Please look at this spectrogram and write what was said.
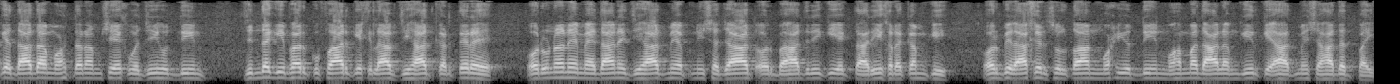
کے دادا محترم شیخ وجیہ الدین زندگی بھر کفار کے خلاف جہاد کرتے رہے اور انہوں نے میدان جہاد میں اپنی شجاعت اور بہادری کی ایک تاریخ رقم کی اور بالآخر سلطان محی الدین محمد عالمگیر کے عہد میں شہادت پائی۔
